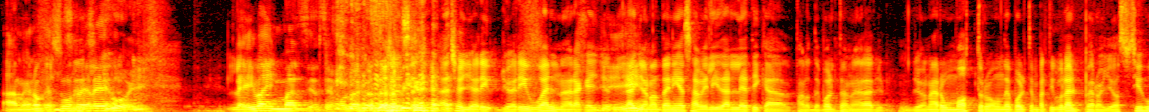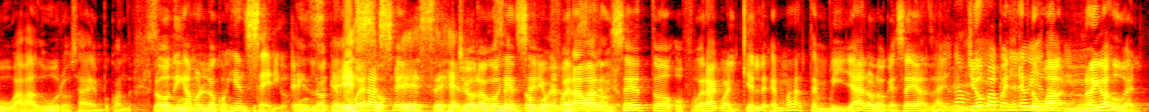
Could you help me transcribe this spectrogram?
A menos que es un relevo y le iba a ir mal si hacemos la cosa. yo, era, yo era igual, no era que yo, yo, no tenía esa habilidad atlética para los deportes, no era, yo no era un monstruo en un deporte en particular, pero yo sí jugaba duro, o sea, cuando, lo, digamos, lo cogí en serio. lo que fuera a ser, yo lo cogí en serio, fuera baloncesto o fuera cualquier, es más, hasta en billar o lo que sea, o sea yo, para perder no, iba a jugar.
